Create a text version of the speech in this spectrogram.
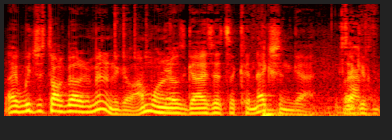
like we just talked about it a minute ago, I'm one of those guys that's a connection guy. Exactly. Like if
